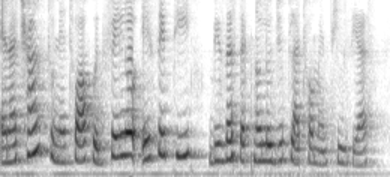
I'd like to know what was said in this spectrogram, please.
and a chance to network with fellow SAP business technology platform enthusiasts.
